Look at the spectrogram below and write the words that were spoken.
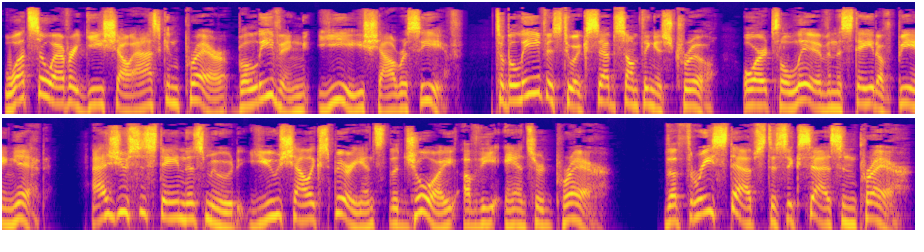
Whatsoever ye shall ask in prayer, believing ye shall receive. To believe is to accept something as true, or to live in the state of being it. As you sustain this mood, you shall experience the joy of the answered prayer. The three steps to success in prayer.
